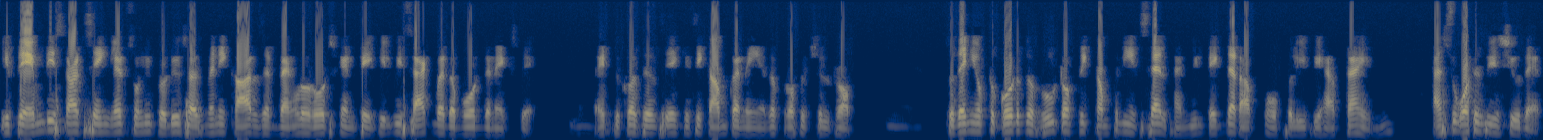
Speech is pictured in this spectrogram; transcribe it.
If the MD starts saying, let's only produce as many cars that Bangalore roads can take, he'll be sacked by the board the next day, right? Because they'll say, kisi kaam ka nahi hai, the profits will drop. So then you have to go to the root of the company itself and we'll take that up hopefully if we have time as to what is the issue there.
